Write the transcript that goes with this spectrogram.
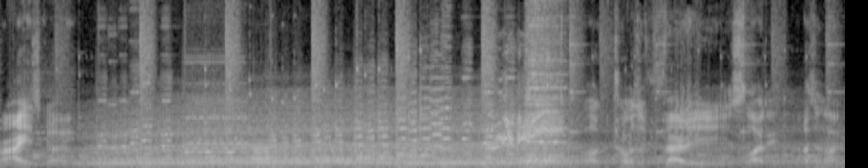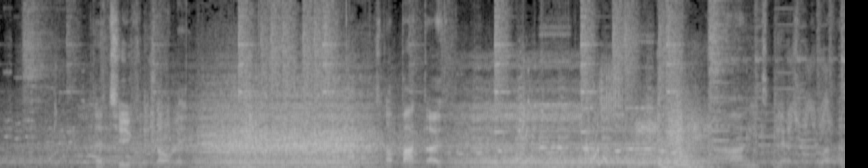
Right, let's go. Well, the controls are very sliding. I don't like, they're too controlling. It's not bad, though. Oh, I need to get a special weapon.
